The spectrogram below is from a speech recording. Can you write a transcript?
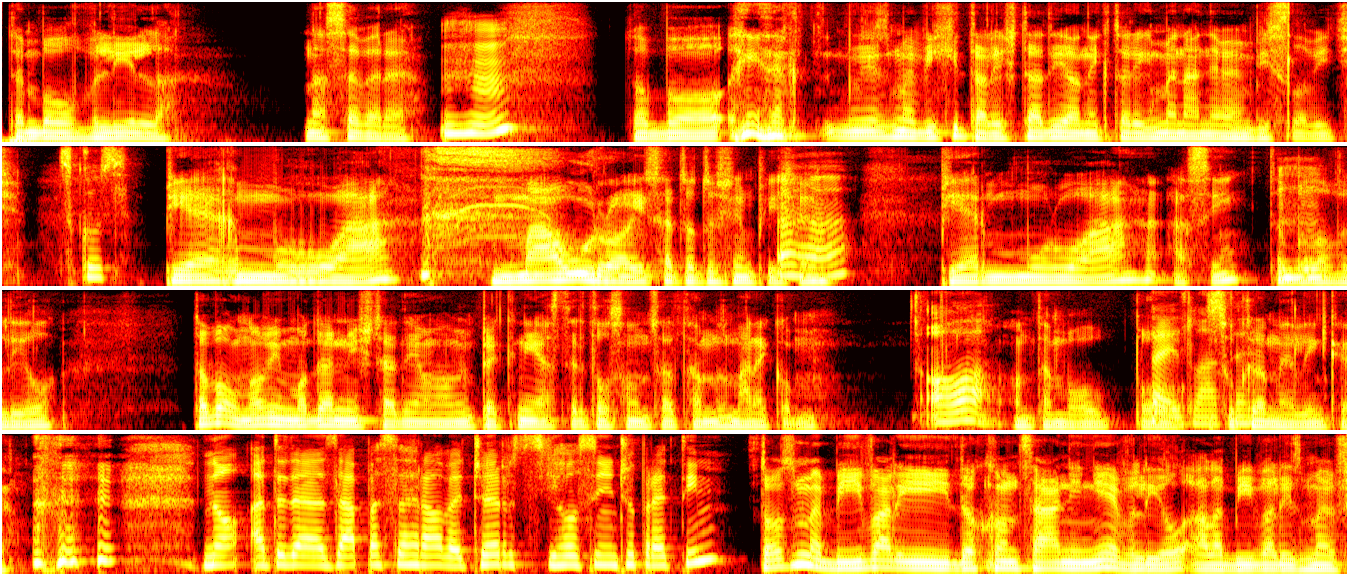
Ten bol v Lille na severe. Mhm. To bol, inak my sme vychytali štadióny, ktorých mená neviem vysloviť. Skús. Pierre Mauroy, Mauroy sa to tuším píše. Aha. Pierre Mauroy asi, to bolo v Lille. To bol nový moderný štadión, veľmi pekný a stretol som sa tam s Marekom. Ó, On tam bol po súkromnej linke. no a teda zápas sa hral večer, stihol si niečo predtým? To sme bývali dokonca ani nie v Lille, ale bývali sme v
